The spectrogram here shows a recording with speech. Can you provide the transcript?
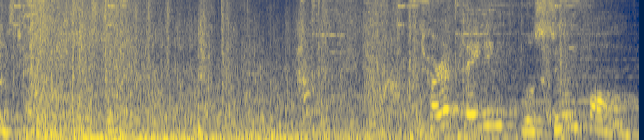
Team's turret Turret plating will soon fall.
